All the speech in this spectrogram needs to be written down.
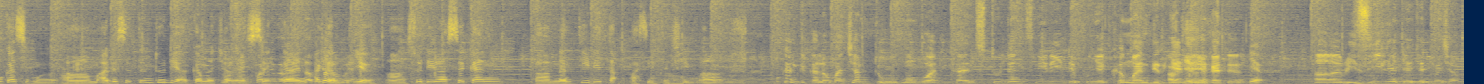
bukan semua okay. um, ada certain tu dia akan macam oh, rasakan ada ya yeah. uh, so dia rasakan um, nanti dia tak pass internship oh. uh. bukan ke kalau macam tu membuatkan student sendiri dia punya kemandirian okay. yang dia kata yep. uh, resilient dia jadi macam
